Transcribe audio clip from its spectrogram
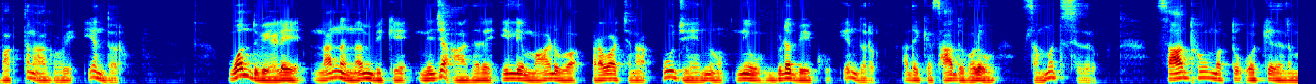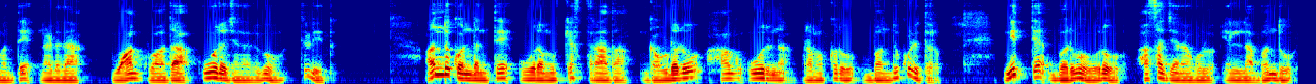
ಭಕ್ತನಾಗುವೆ ಎಂದರು. ಒಂದು ವೇಳೆ ನನ್ನ ನಂಬಿಕೆ ನಿಜ ಆದರೆ ಇಲ್ಲಿ ಮಾಡುವ ಪ್ರವಚನ ಪೂಜೆಯನ್ನು ನೀವು ಬಿಡಬೇಕು ಎಂದರು. ಅದಕ್ಕೆ ಸಾಧುಗಳು ಸಮ್ಮತಿಸಿದರು. ಸಾಧು ಮತ್ತು ವಕೀಲರ ಮಧ್ಯೆ ನಡೆದ ವಾಗ್ವಾದ ಊರ ಜನರಿಗೂ ತಿಳಿಯಿತು. ಅಂದುಕೊಂಡಂತೆ ಊರ ಮುಖ್ಯಸ್ಥರಾದ ಗೌಡರು ಹಾಗೂ ಊರಿನ ಪ್ರಮುಖರು ಬಂದು ಕುಳಿತರು. ನಿತ್ಯ ಬರುವವರು ಹೊಸ ಜನಗಳು ಎಲ್ಲ ಬಂದು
